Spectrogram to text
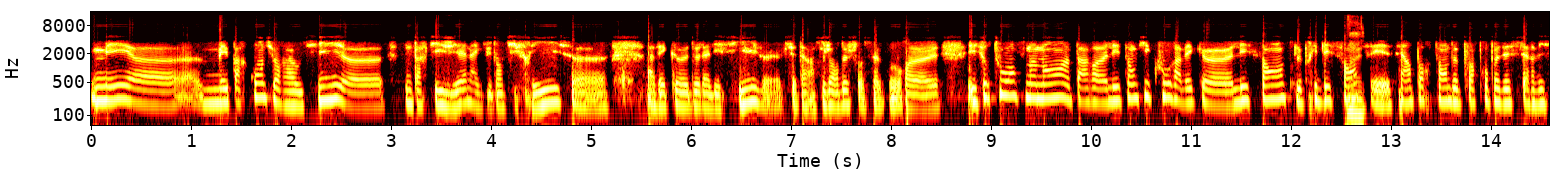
Mais, euh, mais par contre, il y aura aussi euh, une partie hygiène avec du dentifrice, euh, avec de la lessive, etc. Ce genre de choses. Pour, et surtout en ce moment, par les temps qui courent avec l'essence, le prix de l'essence, c'est c'est important de pouvoir proposer ce service.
